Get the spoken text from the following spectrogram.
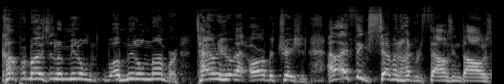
Compromise on a middle a middle number. Tired of hearing about arbitration. And I think seven hundred thousand dollars,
